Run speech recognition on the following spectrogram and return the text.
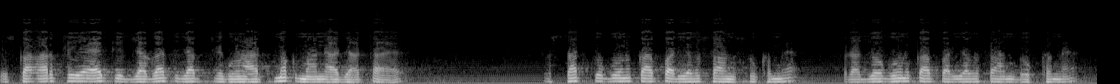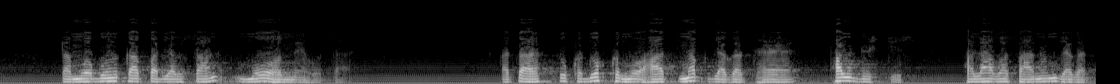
इसका अर्थ यह है कि जगत जब त्रिगुणात्मक माना जाता है तो सत्व गुण का पर्यवसान सुख में, रजोगुण का पर्यवसान दुख में, तमोगुण का पर्यवसान मोह में होता है। अतः सुख दुख मोहात्मक जगत है, फल दृष्टि फलावसानम जगत।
